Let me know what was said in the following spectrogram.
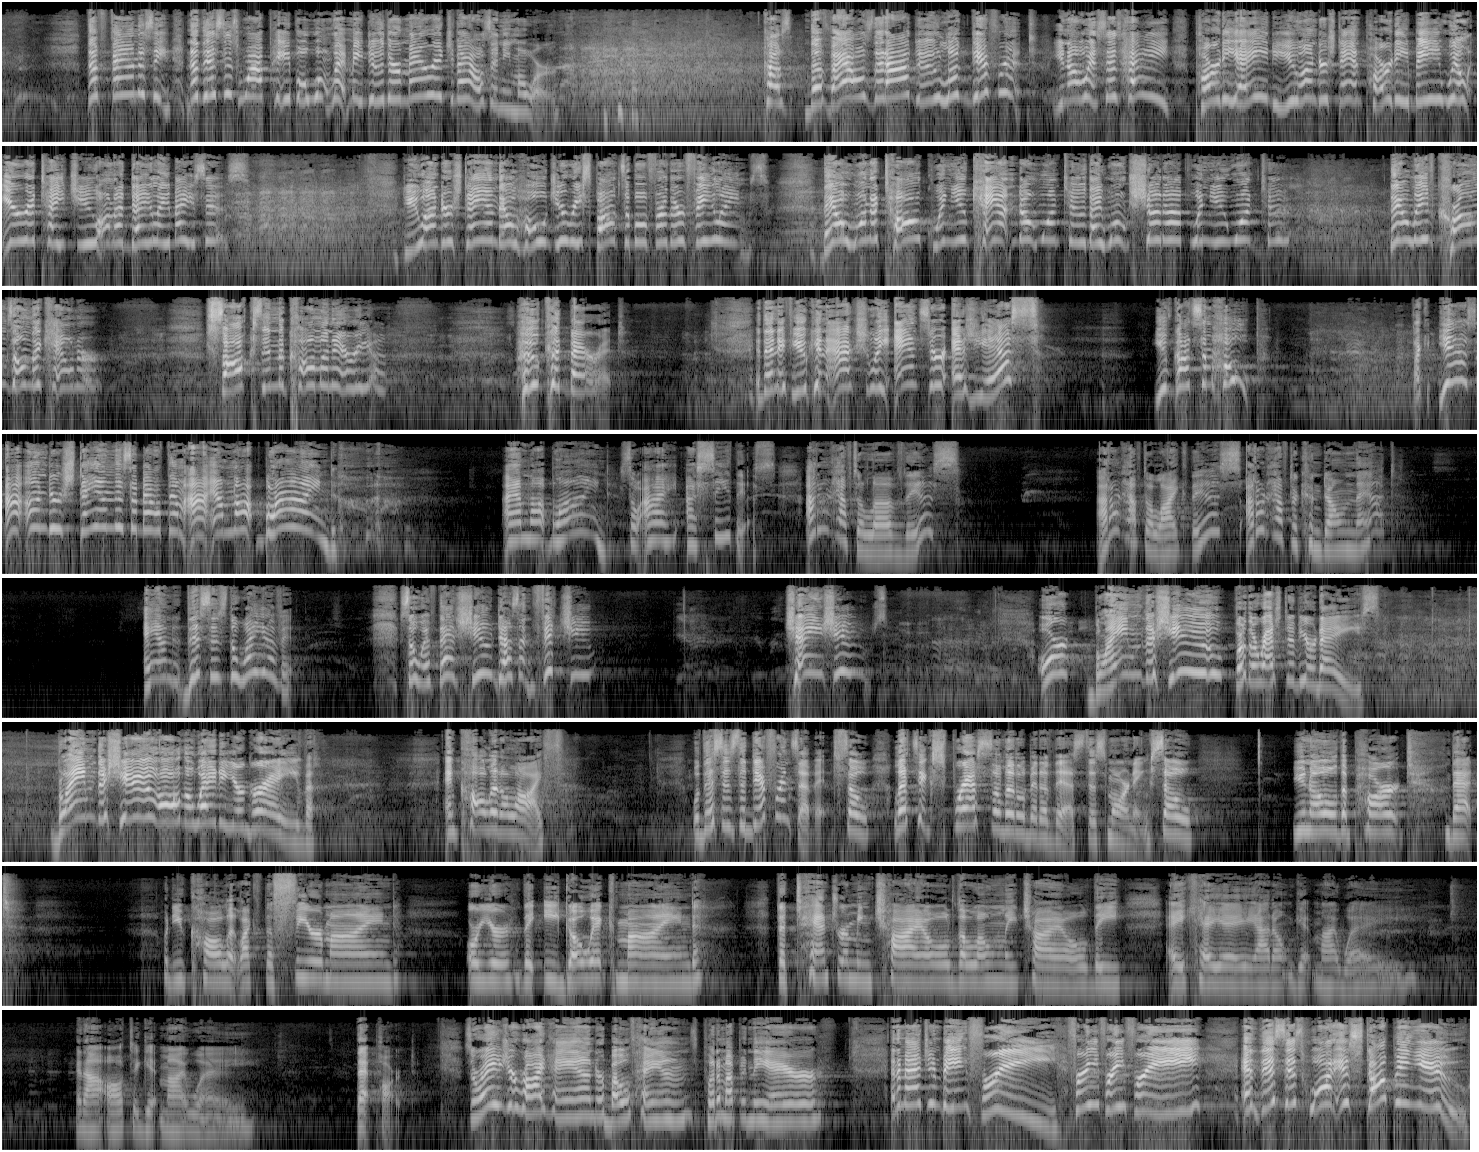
The fantasy. Now, this is why people won't let me do their marriage vows anymore. Because the vows that I do look different. You know, it says, hey, party A, do you understand? Party B will irritate you on a daily basis. do you understand? They'll hold you responsible for their feelings. They'll want to talk when you can't and don't want to. They won't shut up when you want to. They'll leave crumbs on the counter, socks in the common area. Who could bear it? then if you can actually answer as yes, you've got some hope. Like, yes, I understand this about them. I am not blind. I am not blind. So I, I see this. I don't have to love this. I don't have to like this. I don't have to condone that. And this is the way of it. So if that shoe doesn't fit you, change shoes. Or blame the shoe for the rest of your days. Blame the shoe all the way to your grave and call it a life. Well, this is the difference of it. So let's express a little bit of this this morning. So, you know, the part that, what do you call it, like the fear mind or your, the egoic mind the tantruming child, the lonely child, the AKA, I don't get my way, and I ought to get my way. That part. So raise your right hand or both hands, put them up in the air, and imagine being free, free, free, free. And this is what is stopping you.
